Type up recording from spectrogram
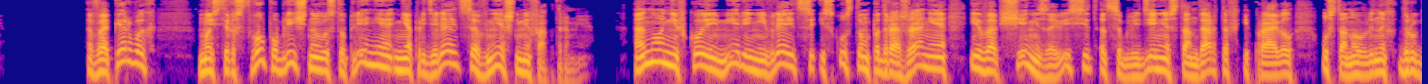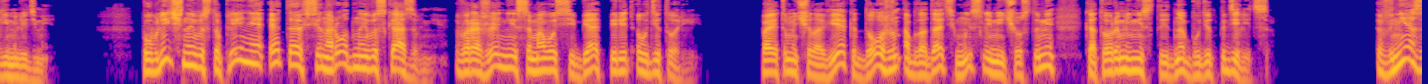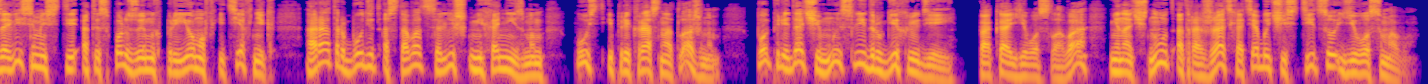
Во-первых, мастерство публичного выступления не определяется внешними факторами. Оно ни в коей мере не является искусством подражания и вообще не зависит от соблюдения стандартов и правил, установленных другими людьми. Публичное выступление — это всенародное высказывание, выражение самого себя перед аудиторией. Поэтому человек должен обладать мыслями и чувствами, которыми не стыдно будет поделиться. Вне зависимости от используемых приемов и техник, оратор будет оставаться лишь механизмом, пусть и прекрасно отлаженным, по передаче мыслей других людей, пока его слова не начнут отражать хотя бы частицу его самого.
